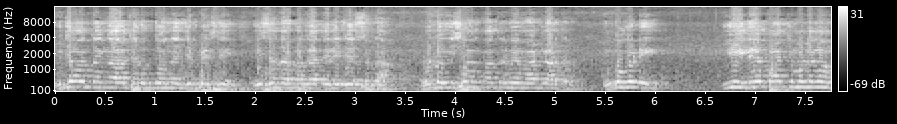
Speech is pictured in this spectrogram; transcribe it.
విజయవంతంగా జరుగుతోందని చెప్పేసి ఈ సందర్భంగా తెలియజేస్తున్నా. రెండు విషయాలు మాత్రమే మాట్లాడతాం. ఇంకొకటి ఈ లేపాచి మండలం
